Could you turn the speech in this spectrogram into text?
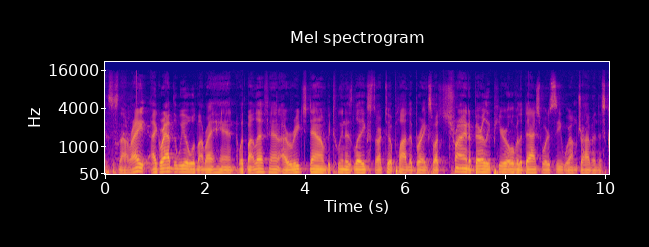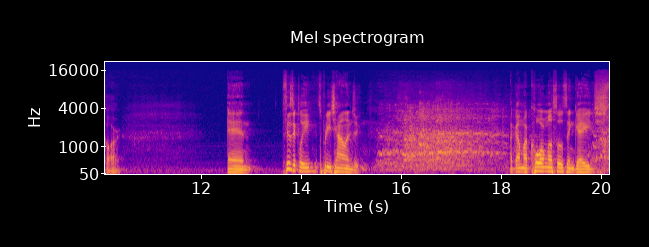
This is not right. I grab the wheel with my right hand. With my left hand, I reach down between his legs, start to apply the brakes. Was trying to barely peer over the dashboard to see where I'm driving this car. And physically, it's pretty challenging. I got my core muscles engaged.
